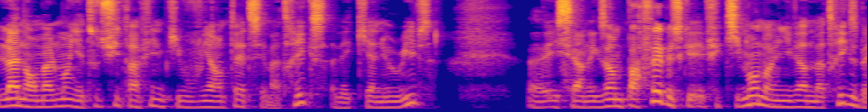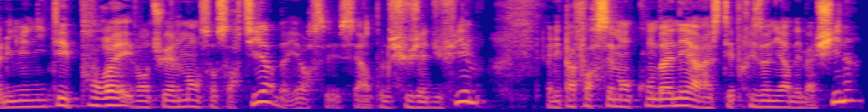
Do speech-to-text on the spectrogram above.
Là, normalement, il y a tout de suite un film qui vous vient en tête, c'est Matrix, avec Keanu Reeves. Euh, et c'est un exemple parfait, parce qu'effectivement, dans l'univers de Matrix, bah, l'humanité pourrait éventuellement s'en sortir, d'ailleurs c'est un peu le sujet du film, elle n'est pas forcément condamnée à rester prisonnière des machines,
